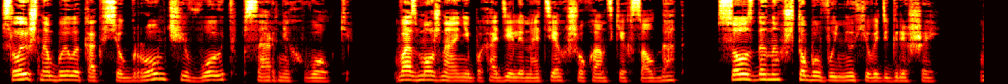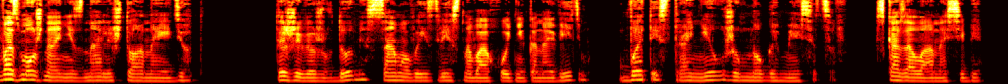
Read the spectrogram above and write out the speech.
Слышно было, как все громче воют в псарнях волки. Возможно, они походили на тех шуханских солдат, созданных, чтобы вынюхивать грешей. Возможно, они знали, что она идет. Ты живешь в доме самого известного охотника на ведьм в этой стране уже много месяцев, сказала она себе.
